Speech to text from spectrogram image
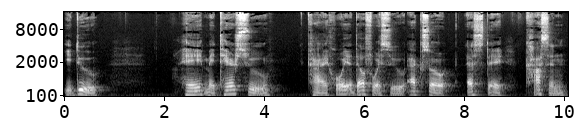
idu he meter su kai hoi adelphoi su exo este casin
